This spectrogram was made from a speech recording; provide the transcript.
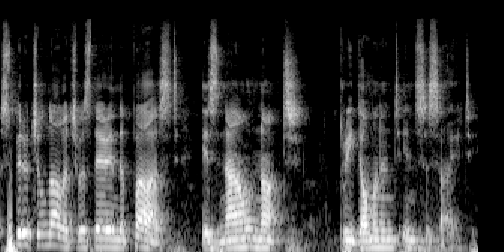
spiritual knowledge was there in the past is now not predominant in society.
